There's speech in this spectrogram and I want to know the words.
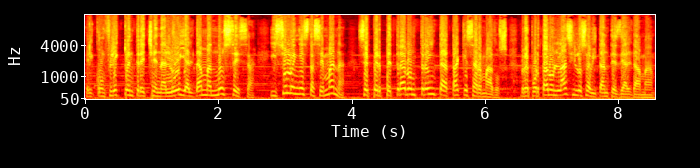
El conflicto entre Chenaló y Aldama no cesa y solo en esta semana se perpetraron 30 ataques armados, reportaron las y los habitantes de Aldama.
